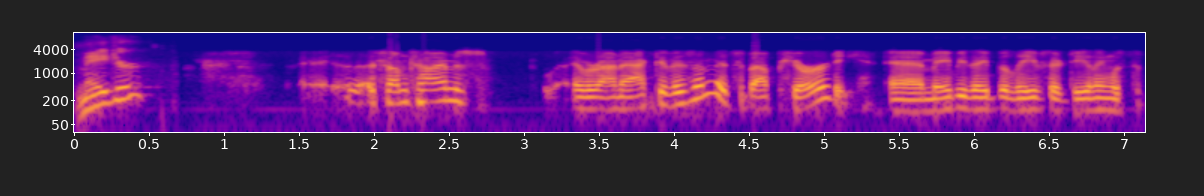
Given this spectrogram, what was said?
Major? Sometimes around activism, it's about purity, and maybe they believe they're dealing with the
